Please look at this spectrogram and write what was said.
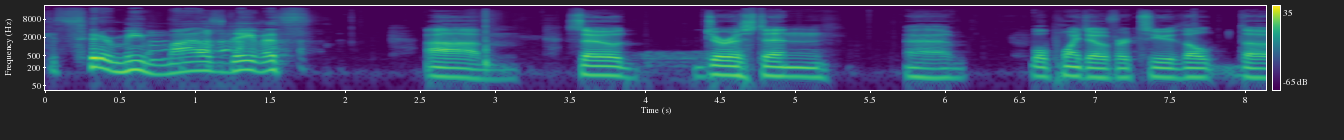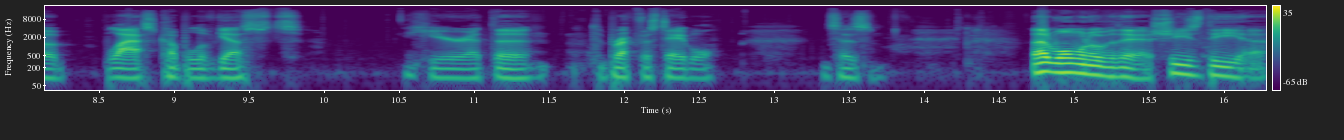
Consider me Miles Davis. Um, so Duristan uh, will point over to the the last couple of guests here at the the breakfast table and says, "That woman over there, she's the uh,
